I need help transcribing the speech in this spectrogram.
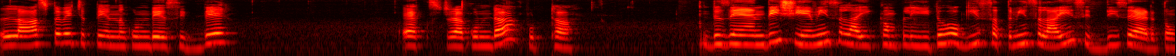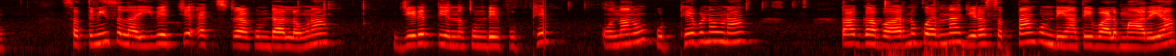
ਲਾਸਟ ਵਿੱਚ ਤਿੰਨ ਕੁੰਡੇ ਸਿੱਧੇ ਐਕਸਟਰਾ ਕੁੰਡਾ ਪੁੱਠਾ। ਡਿਜ਼ਾਈਨ ਦੀ 6ਵੀਂ ਸਲਾਈ ਕੰਪਲੀਟ ਹੋ ਗਈ 7ਵੀਂ ਸਲਾਈ ਸਿੱਧੀ ਸਾਈਡ ਤੋਂ। ਸੱਤਵੀਂ ਸਲਾਈ ਵਿੱਚ ਐਕਸਟਰਾ ਕੁੰਡਾ ਲਾਉਣਾ, ਜਿਹੜੇ ਤਿੰਨ ਕੁੰਡੇ ਪੁੱਠੇ, ਉਹਨਾਂ ਨੂੰ ਪੁੱਠੇ ਬਣਾਉਣਾ। ਧਾਗਾ ਬਾਹਰ ਨੂੰ ਕਰਨਾ, ਜਿਹੜਾ ਸੱਤਾਂ ਕੁੰਡਿਆਂ ਤੇ ਵਲ ਮਾਰਿਆ।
